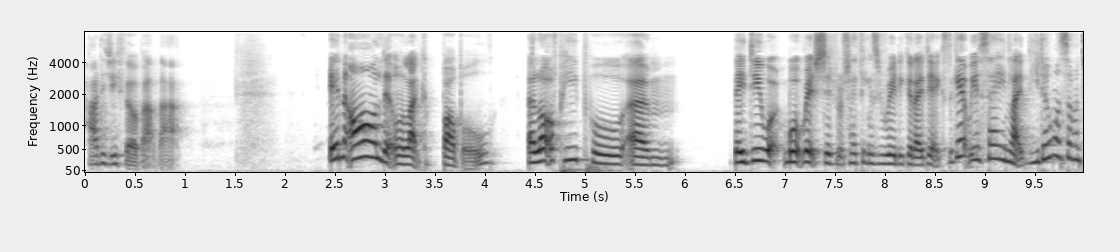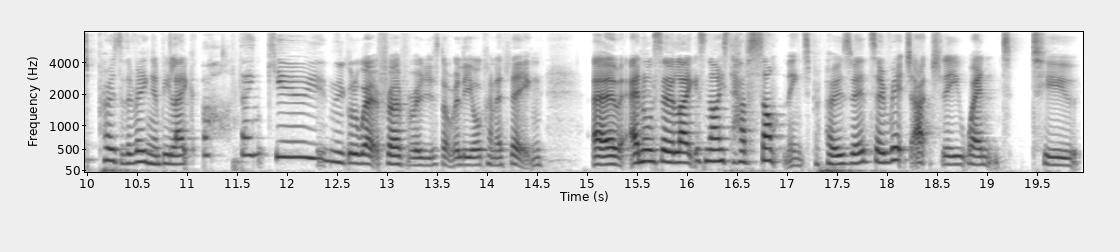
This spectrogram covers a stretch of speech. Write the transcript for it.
How did you feel about that? In our little like bubble, a lot of people, um, they do what, what Rich did, which I think is a really good idea. Because I get what you're saying. Like, you don't want someone to propose with a ring and be like, oh, thank you. And you've got to wear it forever and it's not really your kind of thing. Um, and also, like, it's nice to have something to propose with. So Rich actually went to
